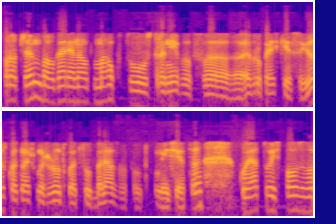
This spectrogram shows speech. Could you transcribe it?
Впрочем, България е една от малкото страни в Европейския съюз, което нещо между другото, което се отбелязва от комисията, която използва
